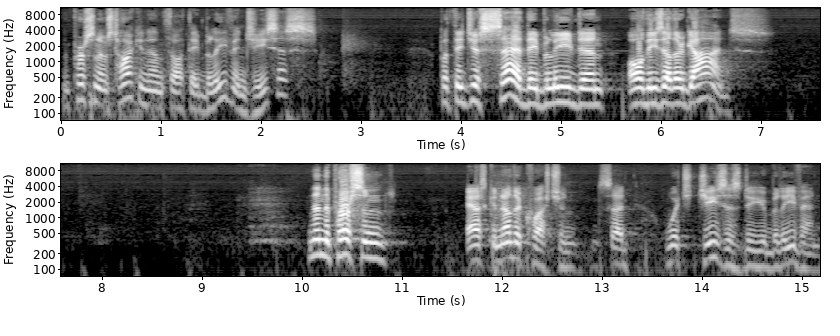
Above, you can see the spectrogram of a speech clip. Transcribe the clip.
The person that was talking to them thought they believe in Jesus, but they just said they believed in all these other gods. And then the person asked another question and said, which Jesus do you believe in?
